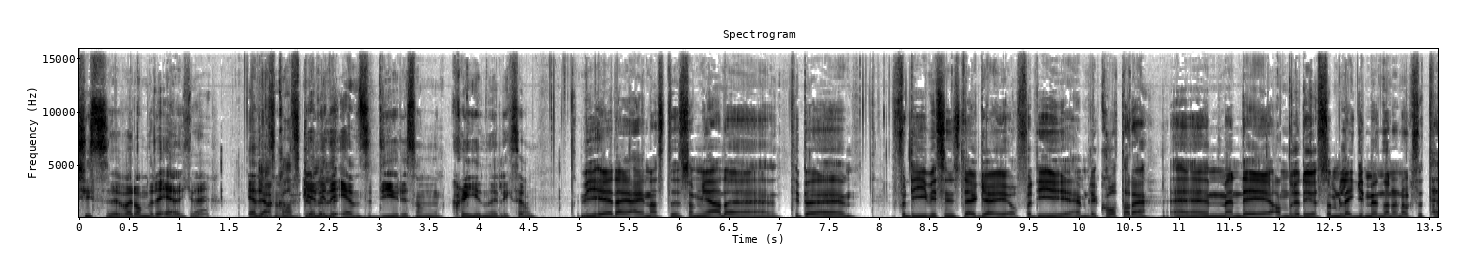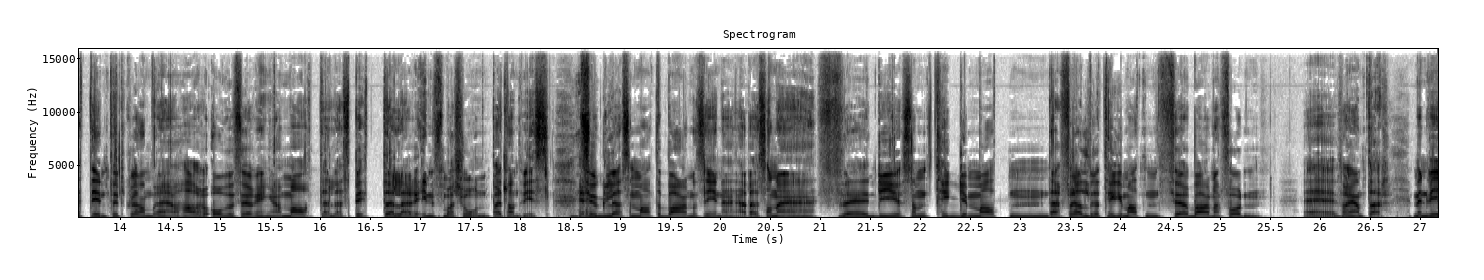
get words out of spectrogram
kysser hverandre, er det ikke det? Er, det liksom, er det- det eneste dyret som kliner, liksom? Vi er de eneste som gjør det type, fordi vi syns det er gøy, og fordi en blir kåt av det. Eh, Men det er andre dyr som legger munnene nokså tett inntil hverandre og har overføring av mat eller spytt eller informasjon på et eller annet vis. Fugler som mater barna sine, eller sånne dyr som tygger maten der foreldre tygger maten før barna får den. Eh, varianter. Men vi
